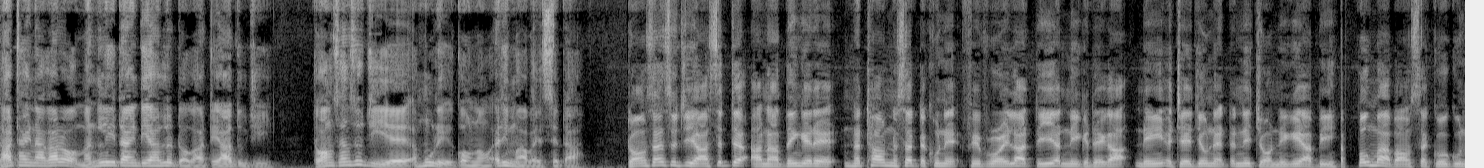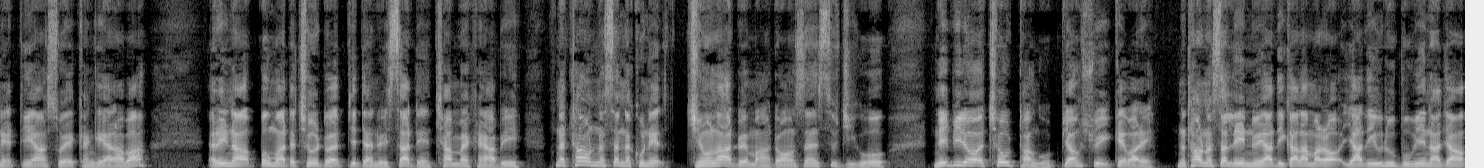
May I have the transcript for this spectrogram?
လာထိုင်တာကတော့မန္တလေးတိုင်းတရားလွှတ်တော်ကတရားသူကြီးဒေါအောင်ဆန်းစုကြည်ရဲ့အမှုတွေအကုန်လုံးအဲ့ဒီမှာပဲစစ်တာ ဒေါအောင်ဆန်းစုကြည်ဟာစစ်တပ်အာဏာသိမ်းခဲ့တဲ့2021ခုနှစ်ဖေဖော်ဝါရီလ1ရက်နေ့ကတည်းကနေအိမ်အကျယ်ကျုံနဲ့တစ်နှစ်ကျော်နေခဲ့ရပြီးပုံမှန်ပေါင်း19ခုနဲ့တရားစွဲခံခဲ့ရတာပါအဲဒီနောက်ပုံမှန်တချို့အတွက်ပြည်တံတွေစတင်ချမှတ်ခံရပြီး2022ခုနှစ်ဇွန်လအတွင်းမှာဒေါအောင်ဆန်းစုကြည်ကိုနေပြည်တော်အချုပ်ထောင်ကိုပြောင်းရွှေ့ခဲ့ပါတယ်2024နွေရာသီကာလမှာတော့ရာသီဥတုပူပြင်းတာကြောင့်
